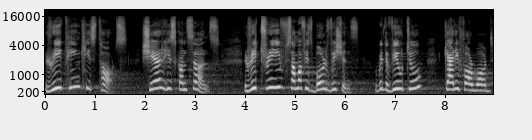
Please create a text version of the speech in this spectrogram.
rethink his thoughts, share his concerns, retrieve some of his bold visions with a view to carry forward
